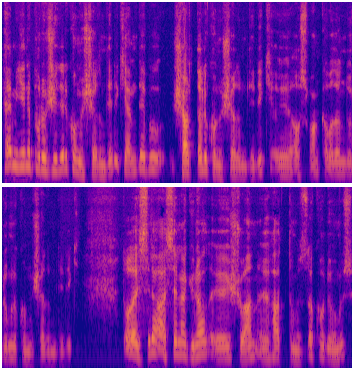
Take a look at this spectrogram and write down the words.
hem yeni projeleri konuşalım dedik hem de bu şartları konuşalım dedik. Ee, Osman Kavala'nın durumunu konuşalım dedik. Dolayısıyla Asena Günal e, şu an e, hattımızda konuğumuz.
